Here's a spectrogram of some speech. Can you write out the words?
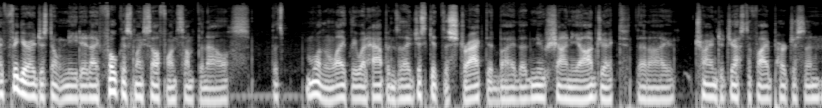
I figure I just don't need it. I focus myself on something else. More than likely what happens. Is I just get distracted by the new shiny object that I'm trying to justify purchasing.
